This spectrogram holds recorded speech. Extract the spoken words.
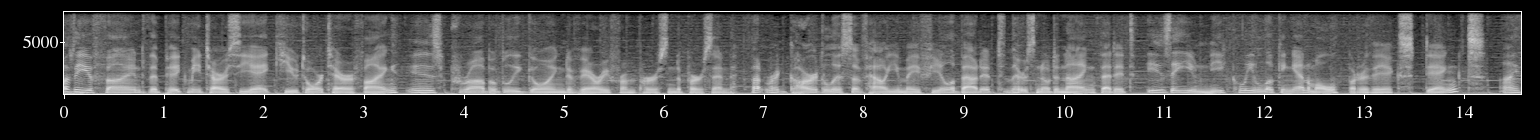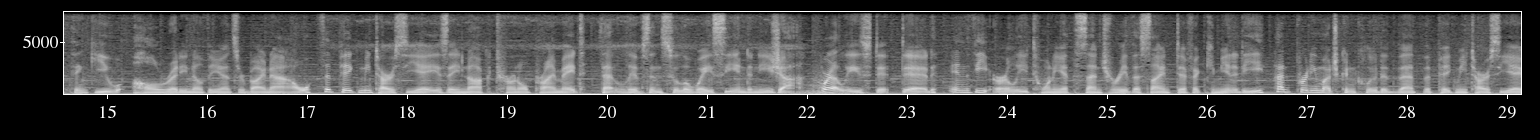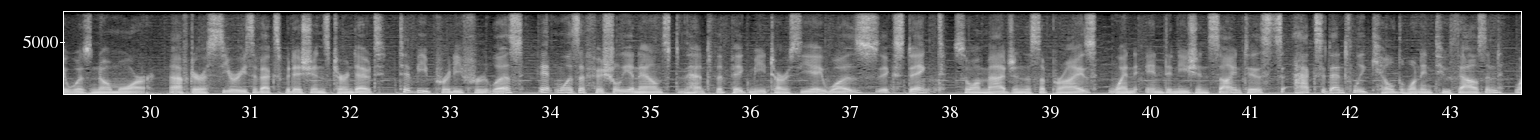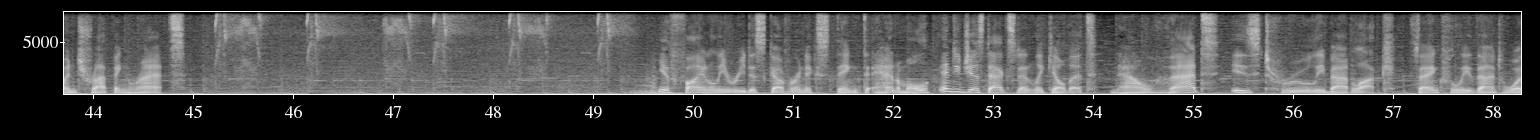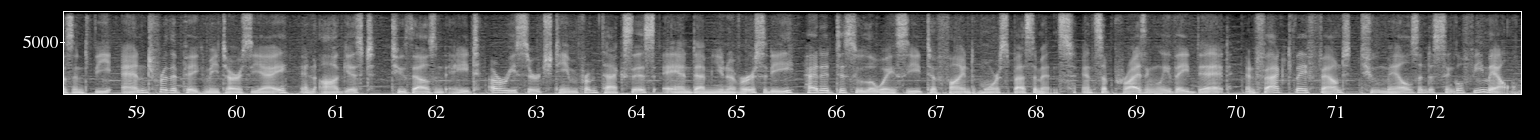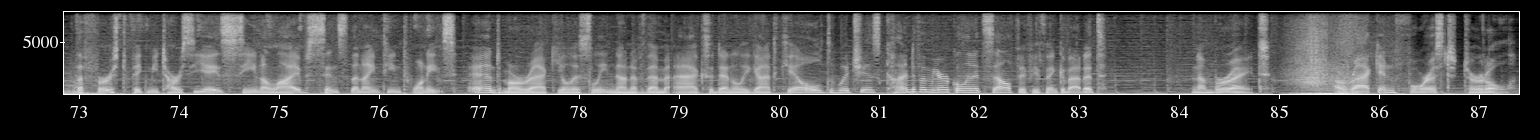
whether you find the Pygmy Tarsier cute or terrifying is probably going to vary from person to person. But regardless of how you may feel about it, there's no denying that it is a uniquely looking animal. But are they extinct? I think you already know the answer by now. The Pygmy Tarsier is a nocturnal primate that lives in Sulawesi, Indonesia. Or at least it did. In the early 20th century, the scientific community had pretty much concluded that the Pygmy Tarsier was no more. After a series of expeditions turned out to be pretty fruitless, it was officially announced that the Pygmy Tarsier was extinct. So imagine the surprise when Indonesian scientists accidentally killed one in 2000 when trapping rats. You finally rediscover an extinct animal and you just accidentally killed it. Now that is truly bad luck. Thankfully, that wasn't the end for the Pygmy Tarsier. In August 2008, a research team from Texas A&M University headed to Sulawesi to find more specimens, and surprisingly they did. In fact, they found two males and a single female, the first Pygmy Tarsiers seen alive since the 1920s, and miraculously none of them accidentally got killed, which is kind of a miracle in itself if you think about it. Number 8. Arakan Forest Turtle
